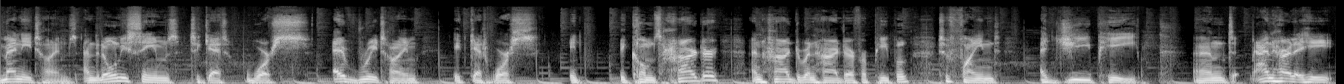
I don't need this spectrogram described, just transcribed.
many times, and it only seems to get worse. Every time it gets worse, it becomes harder and harder and harder for people to find a GP. And Anne Hurley,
